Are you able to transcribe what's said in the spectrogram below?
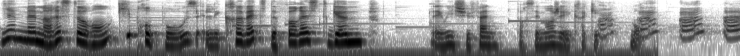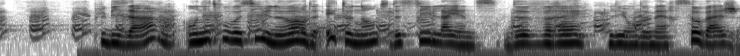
Il y a même un restaurant qui propose les crevettes de Forrest Gump. Eh oui, je suis fan, forcément j'ai craqué. Plus bizarre, on y trouve aussi une horde étonnante de Sea Lions, de vrais lions de mer sauvages.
